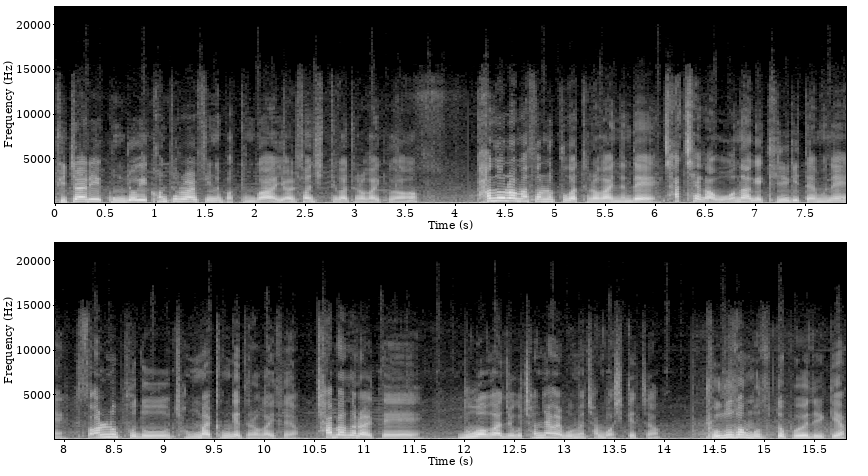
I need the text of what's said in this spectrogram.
뒷자리 공조기 컨트롤할 수 있는 버튼과 열선 시트가 들어가 있고요. 파노라마 썬루프가 들어가 있는데 차체가 워낙에 길기 때문에 썬루프도 정말 큰 게 들어가 있어요. 차박을 할 때 누워가지고 천장을 보면 참 멋있겠죠. 조수석 모습도 보여드릴게요.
